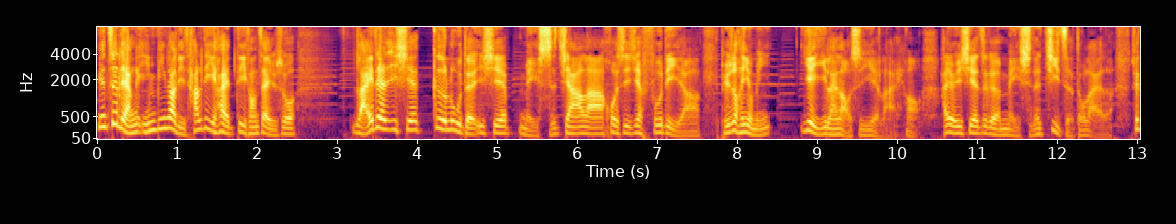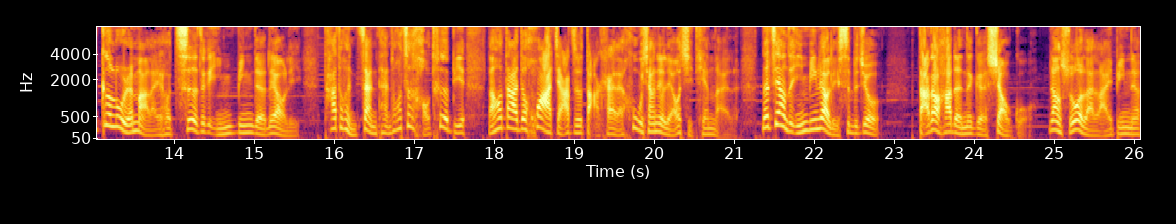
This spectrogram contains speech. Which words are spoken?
因为这两个迎宾料理，它厉害的地方在于说，来的一些各路的一些美食家啦，或者是一些 foodie 啊，比如说很有名叶怡兰老师也来哈，还有一些这个美食的记者都来了，所以各路人马来以后吃了这个迎宾的料理，他都很赞叹，说这个好特别。然后大家都话匣子打开来，互相就聊起天来了。那这样的迎宾料理是不是就达到他的那个效果？让所有来来宾呢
